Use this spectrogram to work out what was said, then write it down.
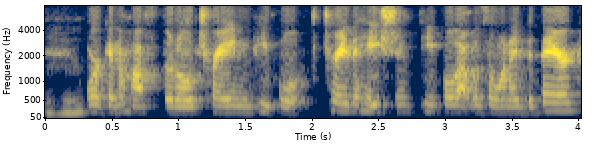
mm-hmm. work in the hospital, train people, train the Haitian people. That was the one I did there.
